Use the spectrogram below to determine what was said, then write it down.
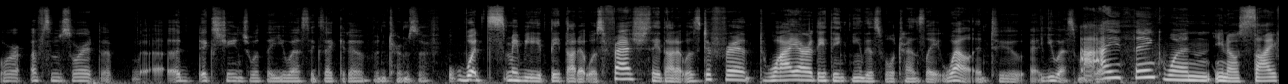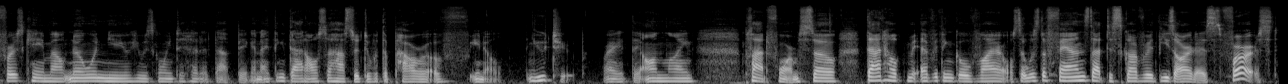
or of some sort, a exchange with a U.S. executive in terms of what's maybe they thought it was fresh, they thought it was different. Why are they thinking this will translate well into a U.S. market? I think when you know Psy first came out, no one knew he was going to hit it that big, and I think that also has to do with the power of you know YouTube, right? The online platform. So that helped me, everything go viral. So it was the fans that discovered these artists first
